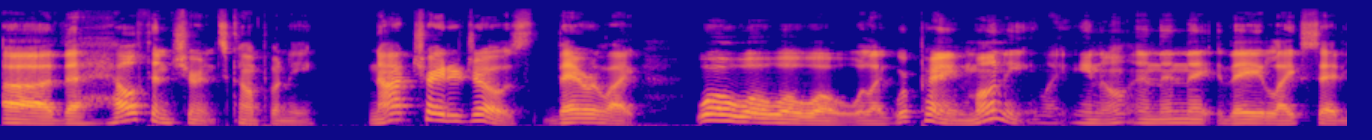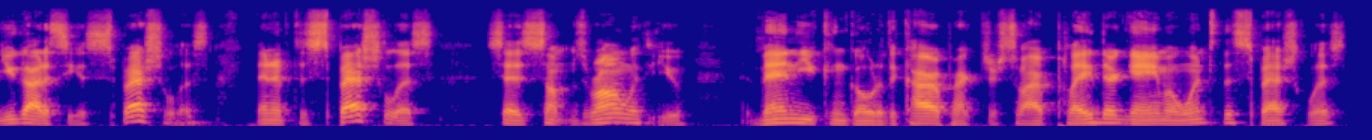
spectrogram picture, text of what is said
Uh, the health insurance company, not Trader Joe's, they were like, whoa, whoa, whoa, whoa. We're like, we're paying money. Like, you know, and then they, they like said, you got to see a specialist. Then if the specialist says something's wrong with you, then you can go to the chiropractor. So I played their game. I went to the specialist.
